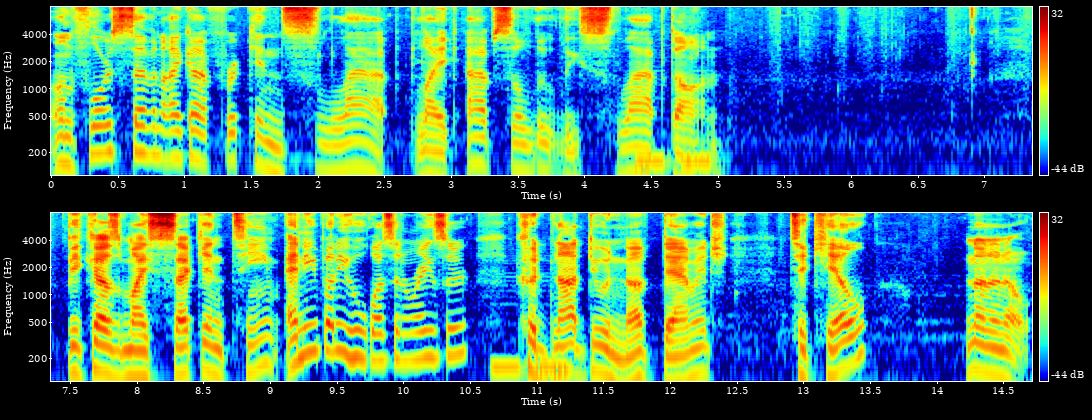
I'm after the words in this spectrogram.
On floor 7, I got freaking slapped. Like, absolutely slapped on. Because my second team, anybody who wasn't Razor, could not do enough damage to kill. No, no, no.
